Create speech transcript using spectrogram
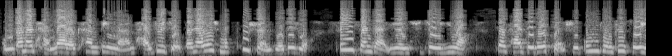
我们刚才谈到了看病难、排队久，大家为什么不选择这种非三甲医院去就医呢？调查结果显示，公众之所以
